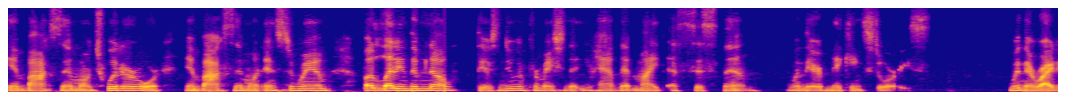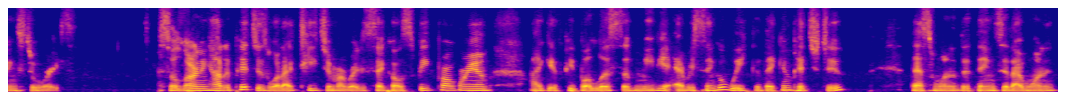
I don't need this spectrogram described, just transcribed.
inbox them on twitter or inbox them on instagram but letting them know there's new information that you have that might assist them when they're making stories when they're writing stories so, learning how to pitch is what I teach in my Ready, Set, Go Speak program. I give people a list of media every single week that they can pitch to. That's one of the things that I wanted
